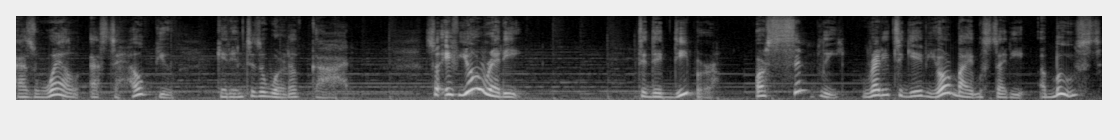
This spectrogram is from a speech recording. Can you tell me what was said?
as well as to help you get into the Word of God. So if you're ready to dig deeper or simply ready to give your Bible study a boost,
